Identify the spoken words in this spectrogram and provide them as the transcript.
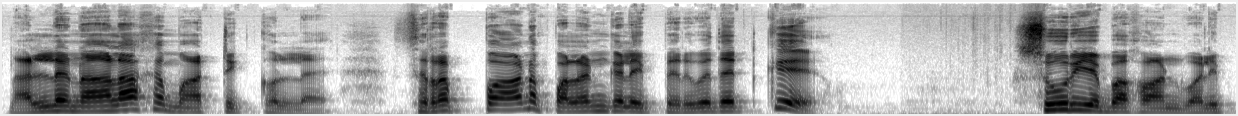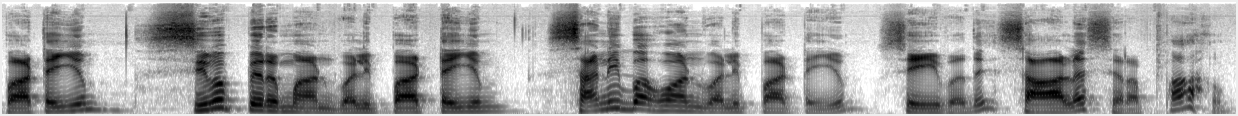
நல்ல நாளாக மாற்றிக்கொள்ள சிறப்பான பலன்களை பெறுவதற்கு சூரிய பகவான் வழிபாட்டையும் சிவபெருமான் வழிபாட்டையும் சனி பகவான் வழிபாட்டையும் செய்வது சால சிறப்பாகும்.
